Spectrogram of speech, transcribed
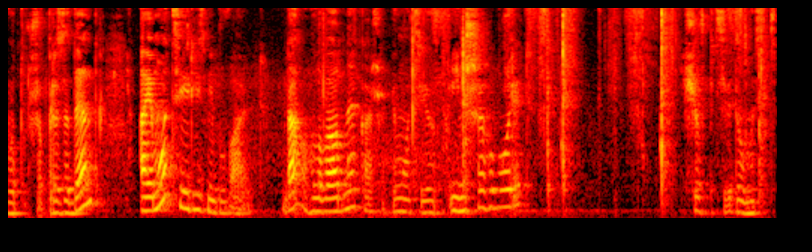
от вже президент, а емоції різні бувають. Да? Голова одне каже, емоції інше говорять. Що в підсвідомості?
